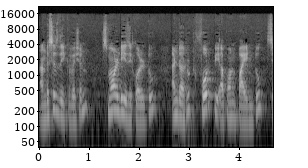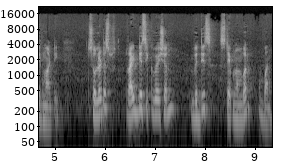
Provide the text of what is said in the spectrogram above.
and this is the equation small d is equal to under root 4p upon pi into sigma t. So let us write this equation with this step number 1.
